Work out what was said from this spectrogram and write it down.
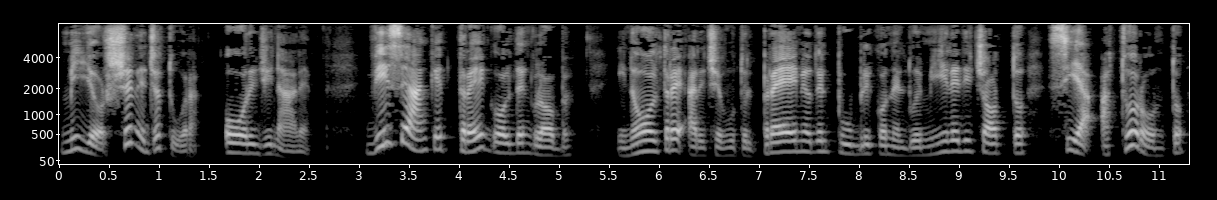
miglior sceneggiatura originale. Vinse anche tre Golden Globe. Inoltre ha ricevuto il premio del pubblico nel 2018 sia a Toronto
